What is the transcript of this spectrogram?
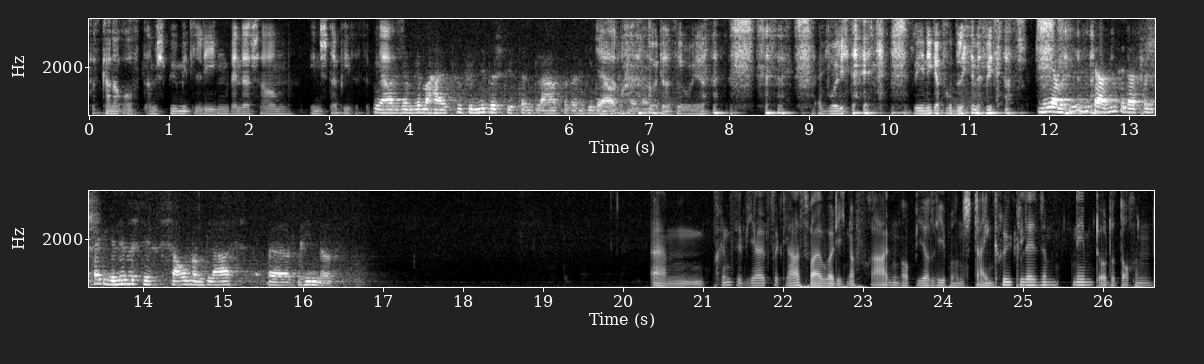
das kann auch oft am Spülmittel liegen, wenn der Schaum Ja, Glas. Ja, wenn man halt zu viel Lippenstift im Glas hat, dann geht ja, der auch schneller. Oder so, ja. Obwohl ich da jetzt weniger Probleme mit habe. Nee, aber es ist ja erwiesen, dass so ein fettiger Lippenstift Schaum am Glas äh, verhindert. Ähm, prinzipiell zur Glaswahl wollte ich noch fragen, ob ihr lieber ein Steinkrügel nehmt oder doch ein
